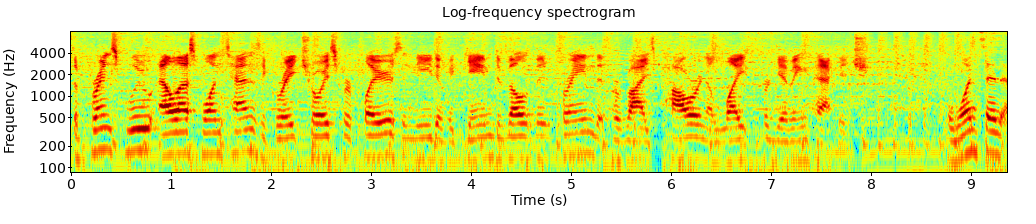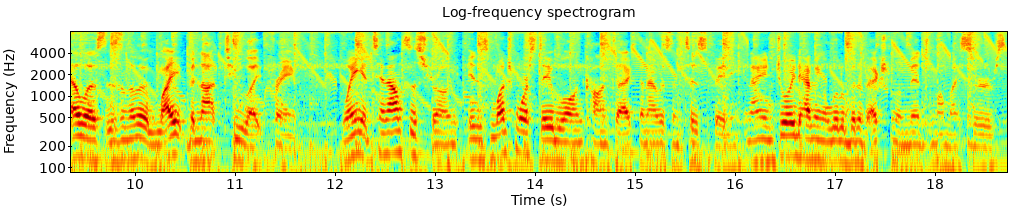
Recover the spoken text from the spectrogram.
The Prince Blue LS110 is a great choice for players in need of a game development frame that provides power in a light, forgiving package. The 110 LS is another light but not too light frame. Weighing at 10 ounces strung, it is much more stable on contact than I was anticipating, and I enjoyed having a little bit of extra momentum on my serves,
